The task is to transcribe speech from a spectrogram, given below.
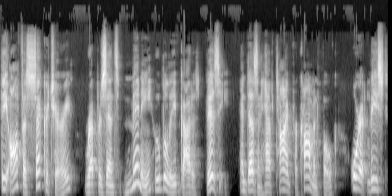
The office secretary represents many who believe God is busy and doesn't have time for common folk, or at least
